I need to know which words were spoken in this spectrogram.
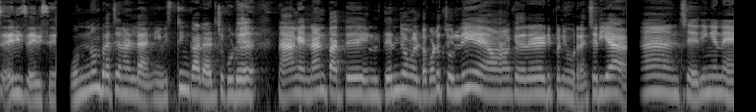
சரி சரி சரி. ஒன்றும் பிரச்சனை இல்லை. நீ விசிட்டிங் கார்டு அடிச்சு கொடு. நாங்கள் என்னன்னு பார்த்து எங்களுக்கு தெரிஞ்சவங்கள்ட்ட கூட சொல்லி உனக்கு ரெடி பண்ணி விட்றேன். சரியா? ஆ சரிங்கண்ணே.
